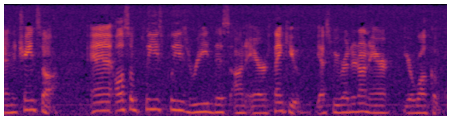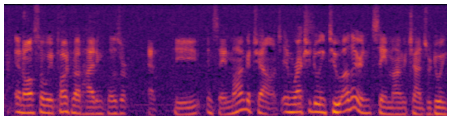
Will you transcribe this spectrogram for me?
and a chainsaw. And also, please, please read this on air. Thank you. Yes, we read it on air. You're welcome. And also, we've talked about Hide and Closer at the Insane Manga Challenge, and we're actually doing two other Insane Manga Challenges. We're doing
